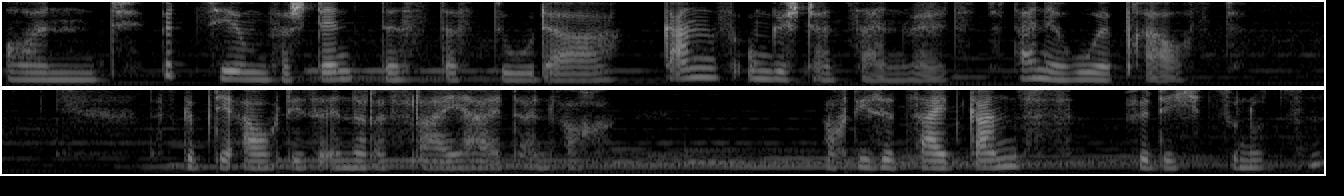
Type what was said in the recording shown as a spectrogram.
Und bitte um Verständnis, dass du da ganz ungestört sein willst, deine Ruhe brauchst. Das gibt dir auch diese innere Freiheit, einfach auch diese Zeit ganz für dich zu nutzen.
